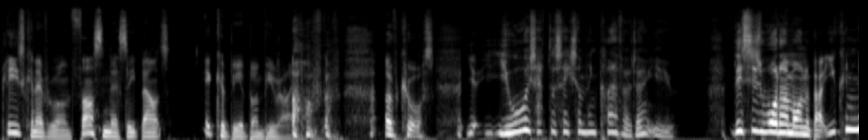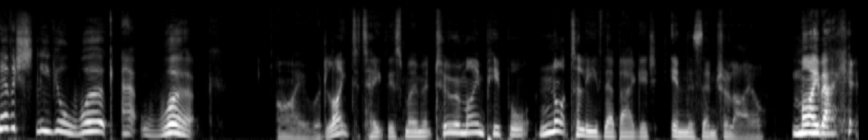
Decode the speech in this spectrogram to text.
Please, can everyone fasten their seatbelts? It could be a bumpy ride. Of, of course. You, you always have to say something clever, don't you? This is what I'm on about. You can never just leave your work at work. I would like to take this moment to remind people not to leave their baggage in the central aisle. My bag,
